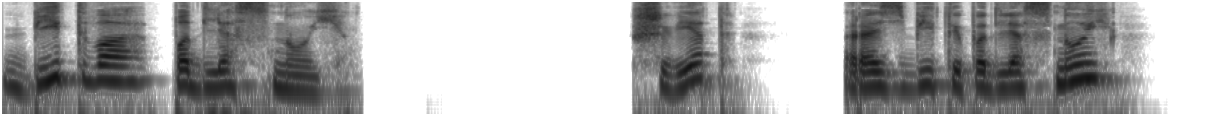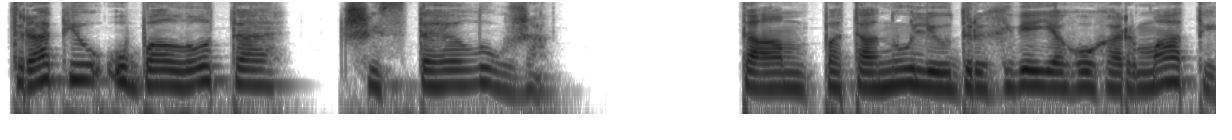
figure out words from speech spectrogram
Бітва под лясной. Швед, разбіты под лясной, трапіў у балота чыстая лужа. Там патанулі ў дрыгве яго гарматы,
